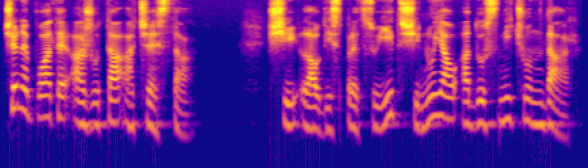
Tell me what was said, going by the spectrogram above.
ce ne poate ajuta acesta? Și l-au disprețuit și nu i-au adus niciun dar.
